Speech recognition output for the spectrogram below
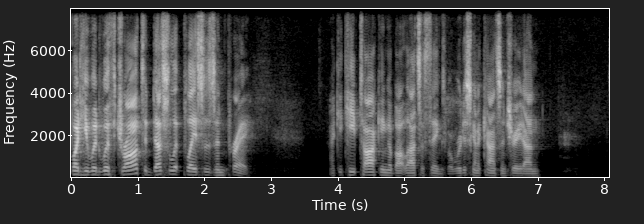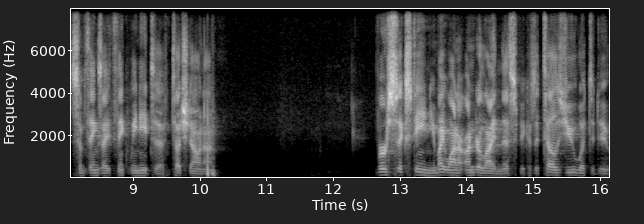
But he would withdraw to desolate places and pray. I could keep talking about lots of things, but we're just going to concentrate on some things I think we need to touch down on. Verse 16, you might want to underline this because it tells you what to do.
